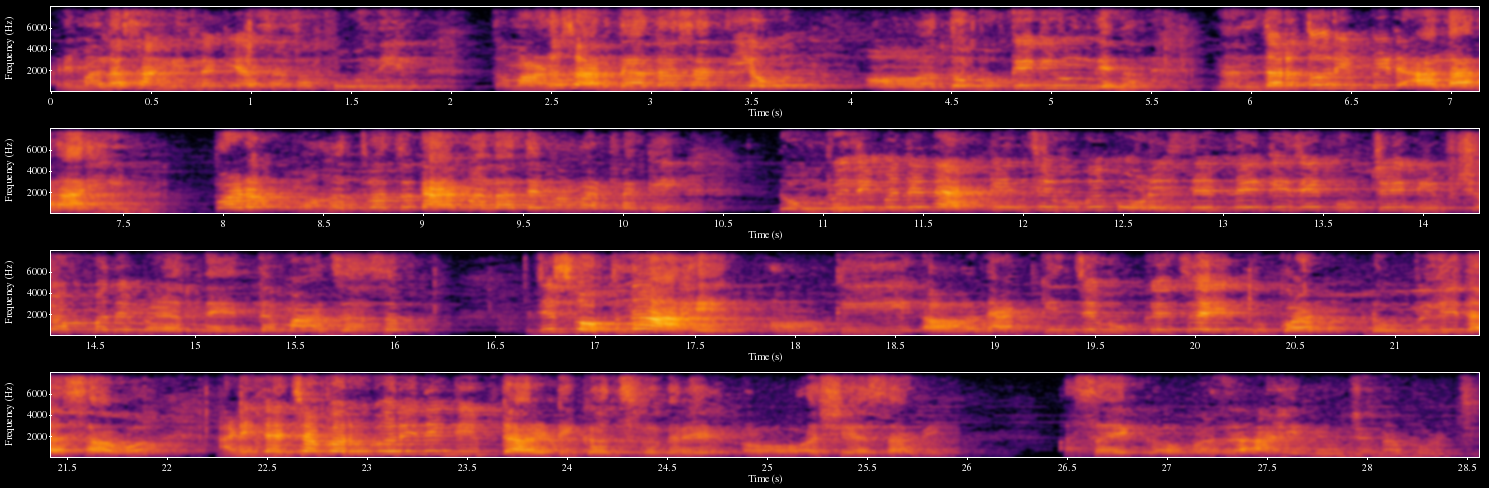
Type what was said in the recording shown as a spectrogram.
आणि मला सांगितलं की असा असा फोन येईल. तो माणूस अर्ध्या तासात येऊन तो बुके घेऊन गेला. नंतर तो रिपीट आला नाही. पण महत्त्वाचं काय मला तेव्हा वाटलं की डोंबिवलीमध्ये नॅपकिनचे बुके कोणीच देत नाही की जे कुठचे गिफ्ट शॉपमध्ये मिळत नाहीत. तर माझं असं म्हणजे स्वप्न आहे की नॅपकिनचे बुकेचं एक दुकान डोंबिवलीत असावं आणि त्याच्या बरोबरीने गिफ्ट आर्टिकल्स वगैरे अशी असावी असं एक माझं आहे योजना पुढची.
